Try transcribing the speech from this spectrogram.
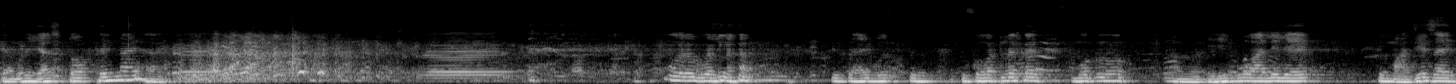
त्यामुळे ह्या स्टॉक थंय नाही बरोबर ना? ते साहेब असतं तुका वाटलं काय? मग हे बो आलेले आहेत. ते माझेच आहेत.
